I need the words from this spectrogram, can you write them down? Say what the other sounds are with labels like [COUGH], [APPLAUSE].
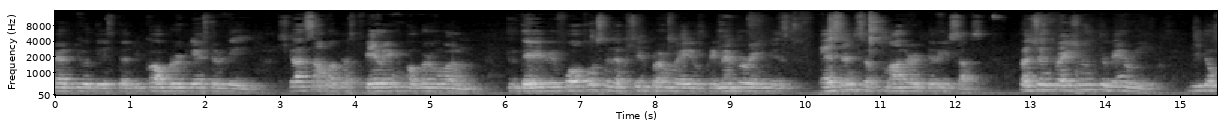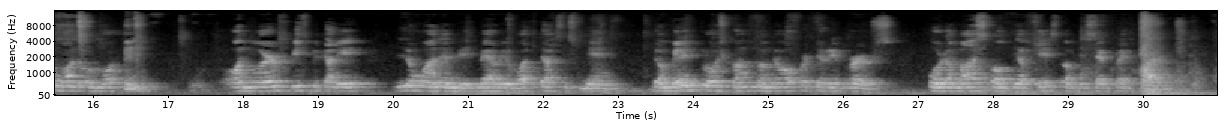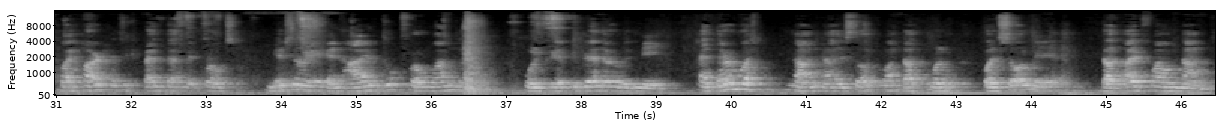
tell you this that we covered yesterday. Got some of the feeling overwhelmed. Um, Today we focus on a simpler way of remembering this essence of Mother Teresa's. Consecration to Mary. We don't want [CLEARS THROAT] on more, on more specifically, we don't want to meet Mary. What does this mean? The main clause comes from the offertory verse for the Mass of the Feast of the Sacred Heart. My heart has expanded reproach, misery, and I look for one that will grieve together with me. And there was none, I sought one that will console me, that I found none.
